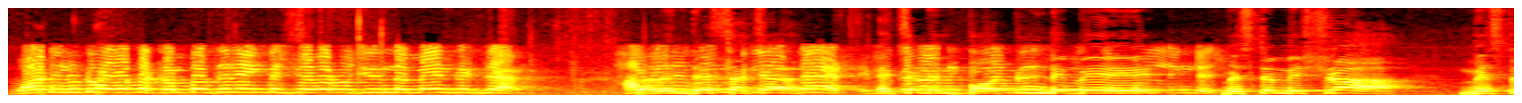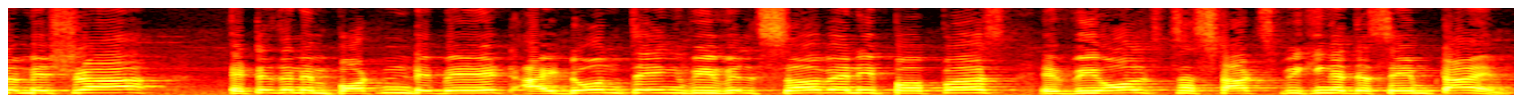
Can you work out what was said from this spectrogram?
What will you do over the compulsory English paper which is in the mains exam? How well, in this such a that? if it's an important debate, Mr. Mishra. Mr. Mishra, it is an important debate. I don't think we will serve any purpose if we all start speaking at the same time.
